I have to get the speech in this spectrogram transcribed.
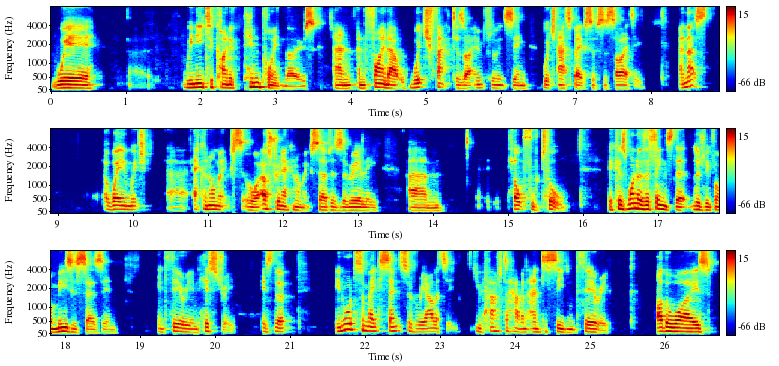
we're uh, we need to kind of pinpoint those and and find out which factors are influencing which aspects of society, and that's a way in which uh, economics or Austrian economics serves as a really um, helpful tool, because one of the things that Ludwig von Mises says in in theory and history is that in order to make sense of reality, you have to have an antecedent theory. Otherwise,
